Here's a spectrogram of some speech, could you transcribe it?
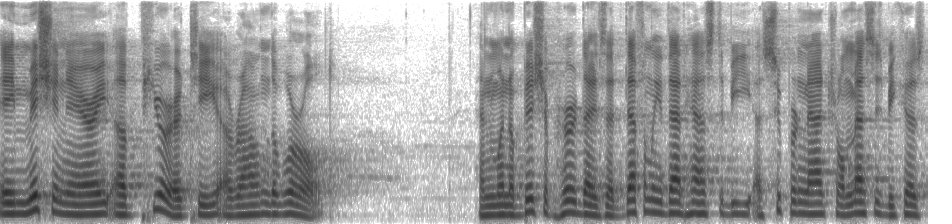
a missionary of purity around the world. And when a bishop heard that, he said, definitely that has to be a supernatural message because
